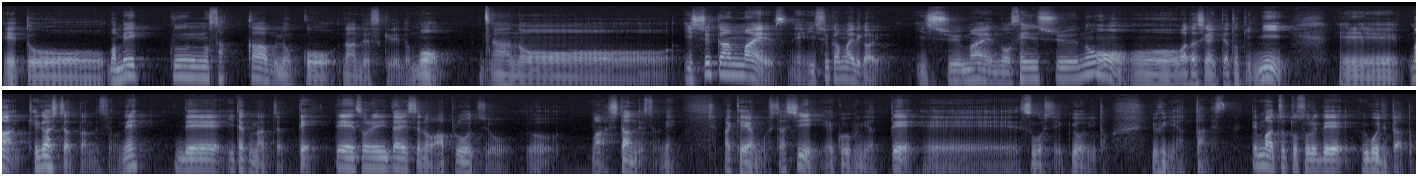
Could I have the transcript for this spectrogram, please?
えっ、ー、とまあメイ君のサッカー部の子なんですけれども、あの1週間前ですね。1週間前でか1週前の先週の私が行った時に、えー、まあ怪我しちゃったんですよね。で痛くなっちゃってでそれに対してのアプローチをまあ、したんですよね。まあ、ケアもしたしこういうふうにやって、えー、過ごしていくようにというふうにやったんです。でまあちょっとそれで動いてたと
